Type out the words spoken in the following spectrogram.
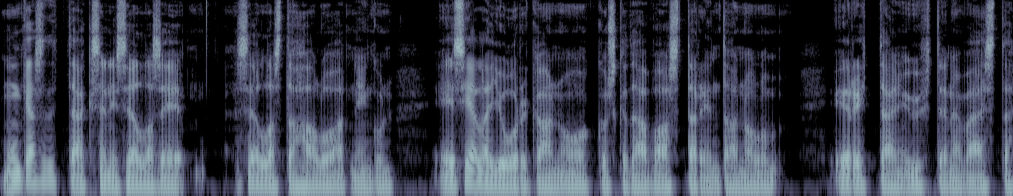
Mun käsittääkseni sellaista halua niin kuin, ei siellä juurikaan ole, koska tämä vastarinta on ollut erittäin yhteneväistä.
